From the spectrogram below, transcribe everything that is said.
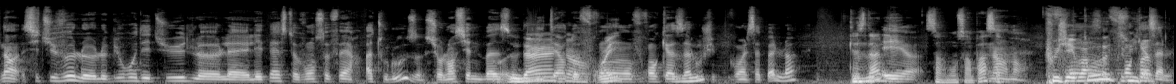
Non, si tu veux, le, le bureau d'études, le- les, les tests vont se faire à Toulouse, sur l'ancienne base militaire de Front, oui. Front Casal, Mhm. ou je sais plus comment elle s'appelle là. Casdal Et euh, C'est un nom sympa, ça. non, non. Faut voir Front. Casal.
